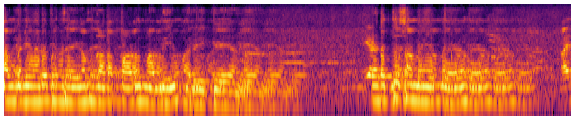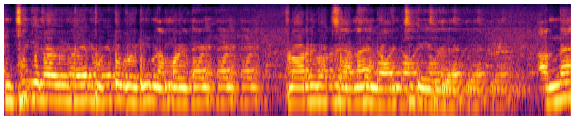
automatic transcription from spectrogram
കമ്പനിയോട് പ്രത്യേകം കടപ്പാടും നന്ദിയും അറിയിക്കുകയാണ്. അടുത്ത സമയത്ത് അഞ്ച് കിലോയുടെ പുട്ടുപൊടി നമ്മളുടെ ഫ്ലോറിൽ വെച്ചാണ് ലോഞ്ച് ചെയ്തത്. അന്ന്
